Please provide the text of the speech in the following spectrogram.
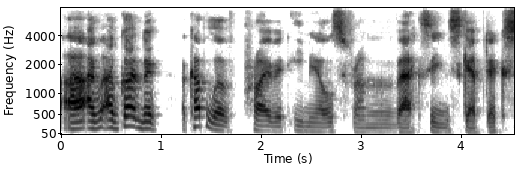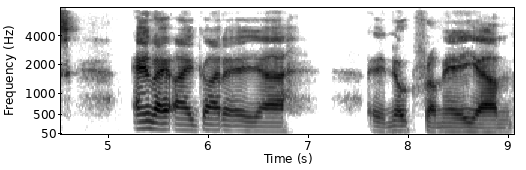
Uh, I've, I've gotten a, a, couple of private emails from vaccine skeptics, and I, I got a, uh, a note from a, um,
